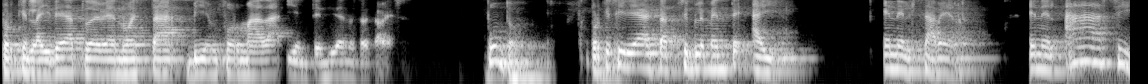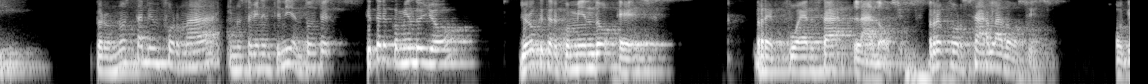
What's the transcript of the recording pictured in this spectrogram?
Porque la idea todavía no está bien formada y entendida en nuestra cabeza. Punto. Porque esa idea está simplemente ahí, en el saber, en el, ah, sí, pero no está bien formada y no está bien entendida. Entonces, ¿qué te recomiendo yo? Yo lo que te recomiendo es refuerza la dosis, reforzar la dosis, ¿ok?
